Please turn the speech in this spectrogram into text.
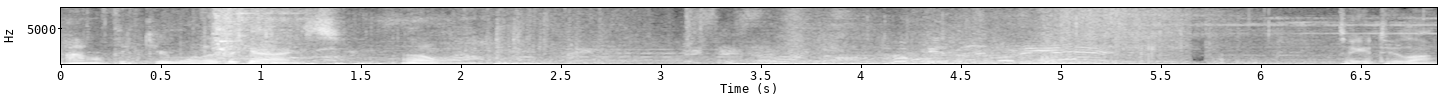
I don't think you're one of the guys. Oh well. Taking too long.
